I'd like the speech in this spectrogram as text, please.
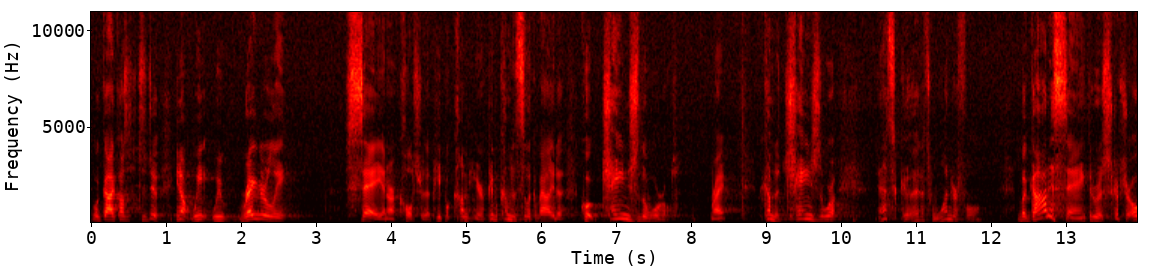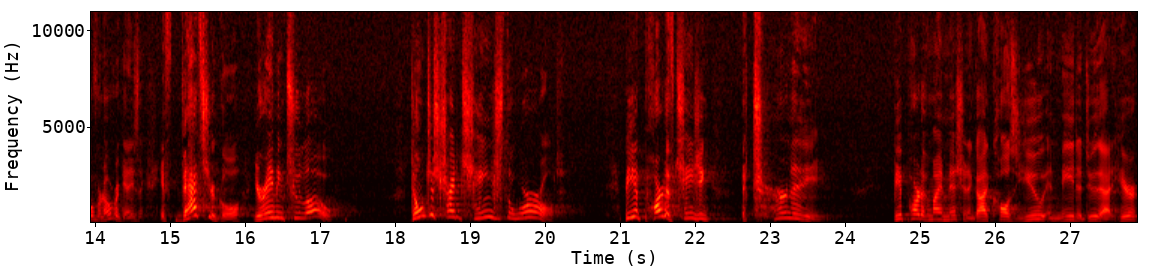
what God calls us to do. You know, we, we regularly say in our culture that people come here, people come to Silicon Valley to, quote, change the world, right? We come to change the world. That's good, that's wonderful. But God is saying through His scripture over and over again, He's like, if that's your goal, you're aiming too low. Don't just try to change the world. Be a part of changing eternity. Be a part of my mission. And God calls you and me to do that here,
